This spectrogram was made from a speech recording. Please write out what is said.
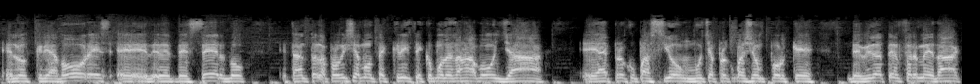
eh, los criadores eh, de, cerdo, eh, tanto en la provincia de Montecristi como de Dajabón, ya hay preocupación, mucha preocupación porque debido a esta enfermedad,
